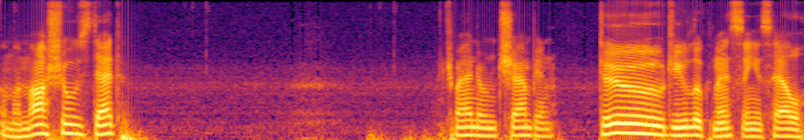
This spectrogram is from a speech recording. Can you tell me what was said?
Oh, my marshal's dead. Commander and champion. Dude, you look menacing as hell.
